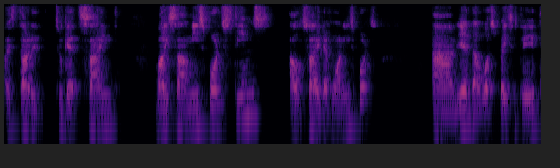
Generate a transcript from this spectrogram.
I started to get signed by some esports teams outside F1 esports. And yeah, that was basically it.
